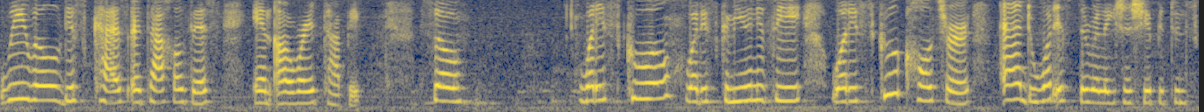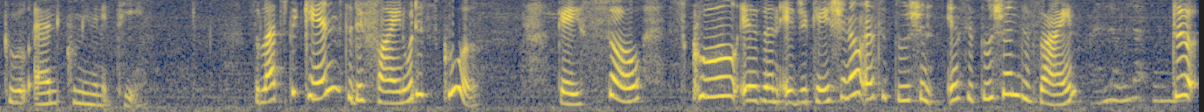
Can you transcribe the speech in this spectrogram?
we will discuss or tackle this in our topic. So, what is school, what is community, what is school culture, and what is the relationship between school and community. So let's begin to define what is school. Okay, so school is an educational institution institution designed to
